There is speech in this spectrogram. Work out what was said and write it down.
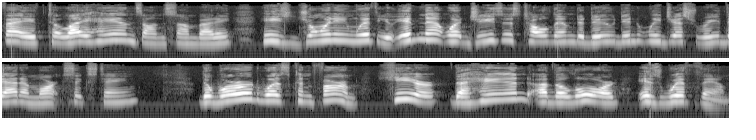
faith to lay hands on somebody, He's joining with you. Isn't that what Jesus told them to do? Didn't we just read that in Mark 16? The word was confirmed. Here, the hand of the Lord is with them.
